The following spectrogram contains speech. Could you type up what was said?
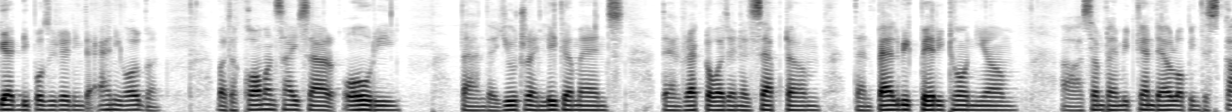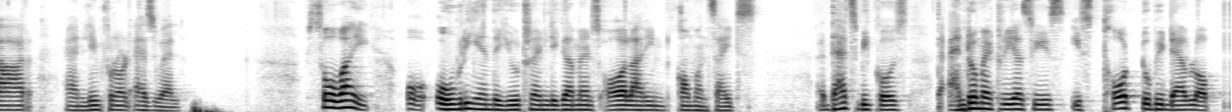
get deposited in the any organ. But the common sites are ovary then the uterine ligaments then rectovaginal septum then pelvic peritoneum uh, sometimes it can develop in the scar and lymph node as well. So why o- ovary and the uterine ligaments all are in common sites? That's because the endometriosis is thought to be developed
